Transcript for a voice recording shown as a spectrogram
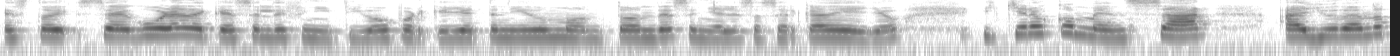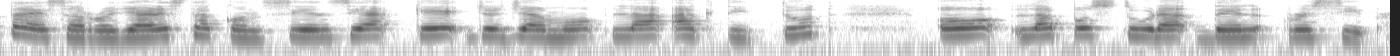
estoy segura de que es el definitivo porque ya he tenido un montón de señales acerca de ello y quiero comenzar ayudándote a desarrollar esta conciencia que yo llamo la actitud o la postura del receiver.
